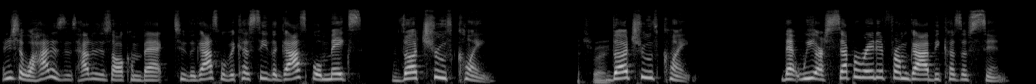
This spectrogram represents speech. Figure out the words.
And you say, well, how does this how does this all come back to the gospel? Because see, the gospel makes the truth claim. That's right. The truth claim that we are separated from God because of sin.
